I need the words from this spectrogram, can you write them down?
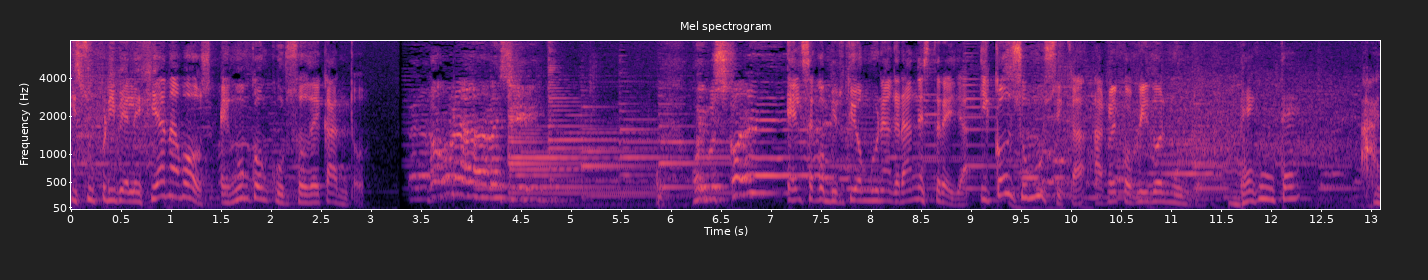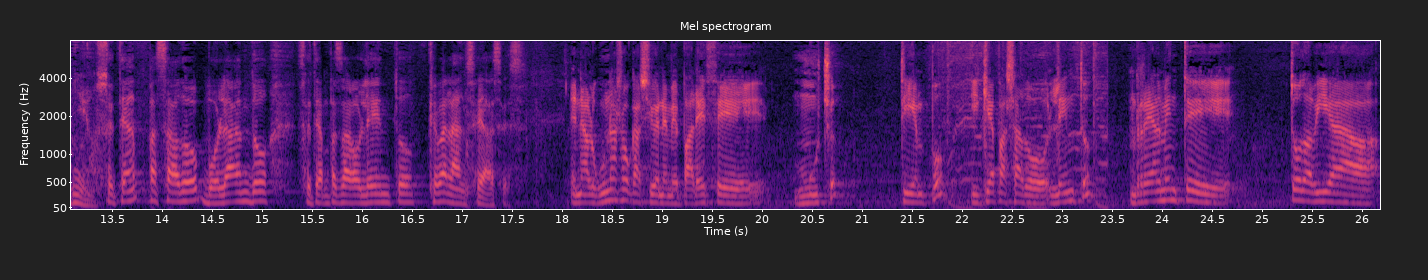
y su privilegiada voz en un concurso de canto. Él se convirtió en una gran estrella y con su música ha recorrido el mundo. 20 años, se te han pasado volando, se te han pasado lento. ¿Qué balance haces? En algunas ocasiones me parece mucho tiempo y que ha pasado lento. Realmente todavía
